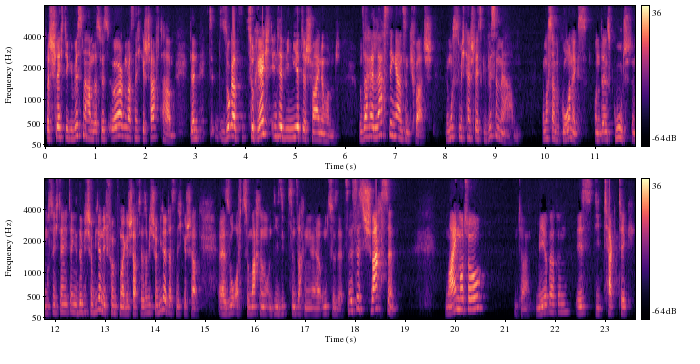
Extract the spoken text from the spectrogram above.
das schlechte Gewissen haben, dass wir es irgendwas nicht geschafft haben. Denn sogar zu Recht interveniert der Schweinehund und sagt, lass den ganzen Quatsch. Dann musst du mich kein schlechtes Gewissen mehr haben. Dann machst du einfach gar nichts und dann ist gut. Dann musst du nicht denken, das habe ich schon wieder nicht fünfmal geschafft, jetzt habe ich schon wieder das nicht geschafft, äh, so oft zu machen und die 17 Sachen äh, umzusetzen. Es ist Schwachsinn. Mein Motto unter mehreren ist die Taktik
